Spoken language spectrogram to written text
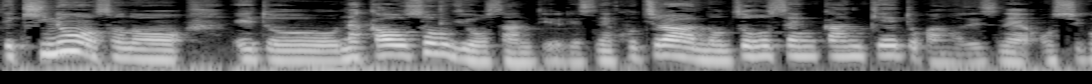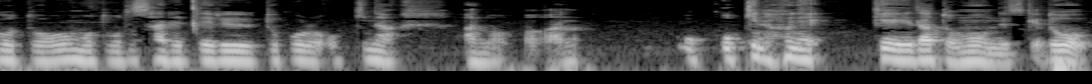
で、昨日その、えっ、ー、と、中尾創業さんっていうですね、こちらあの造船関係とかのですね、お仕事をもともとされてるところ、大きな、あの、あの、大きな船系だと思うんですけど、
